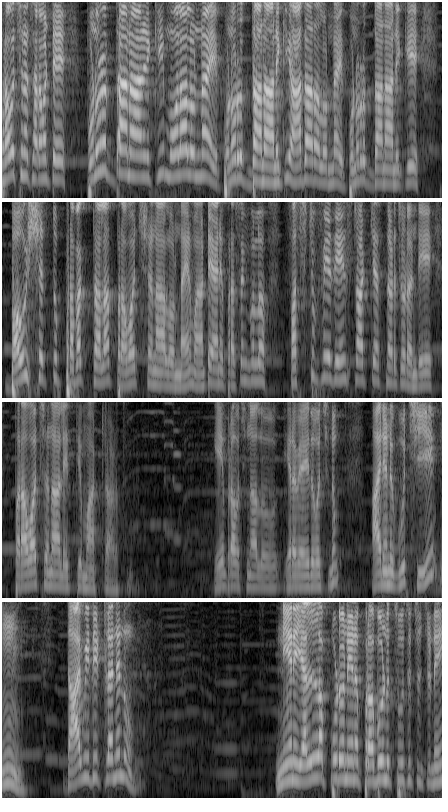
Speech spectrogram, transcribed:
ప్రవచన చరం అంటే పునరుద్ధానానికి మూలాలు ఉన్నాయి పునరుద్ధానానికి ఆధారాలు ఉన్నాయి పునరుద్ధానానికి భవిష్యత్తు ప్రవక్తల ప్రవచనాలు ఉన్నాయి అంటే ఆయన ప్రసంగంలో ఫస్ట్ ఫేజ్ ఏం స్టార్ట్ చేస్తున్నాడు చూడండి ప్రవచనాలు ఎత్తి మాట్లాడుతున్నాడు. ఏం ప్రవచనాలు? ఇరవై ఐదు వచ్చిన ఆయనను గూర్చి "ఉమ్, దావీదిట్లా నేను నేను ఎల్లప్పుడూ నేను ప్రభువును చూసి చుంచుని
